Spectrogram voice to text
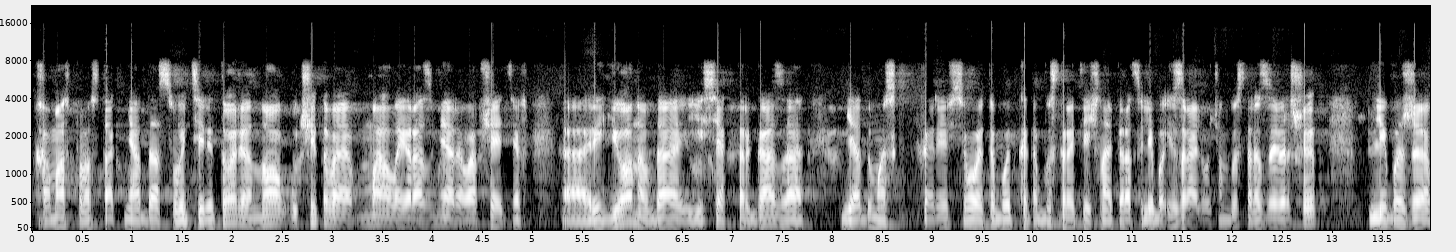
Хамас просто так не отдаст свою территорию. Но учитывая малые размеры вообще этих э, регионов, да, и сектор Газа, я думаю, скорее всего, это будет какая-то быстротечная операция. Либо Израиль очень быстро завершит, либо же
